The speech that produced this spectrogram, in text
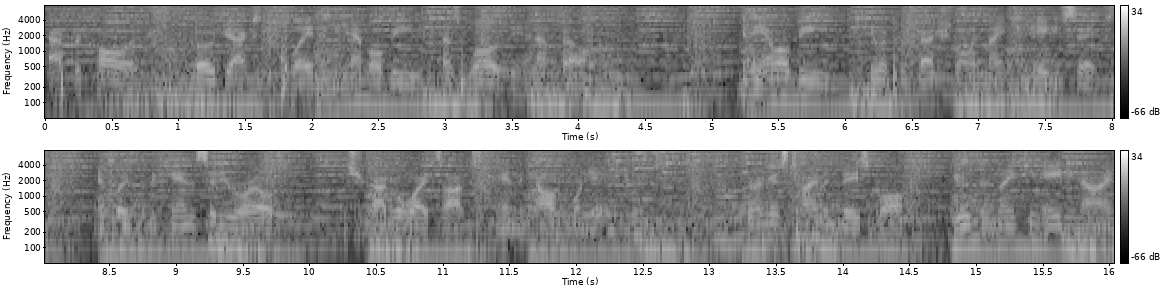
After college, Bo Jackson played in the MLB as well as the NFL. In the MLB, he went professional in 1986 and played for the Kansas City Royals, the Chicago White Sox, and the California Angels. During his time in baseball, he was the 1989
